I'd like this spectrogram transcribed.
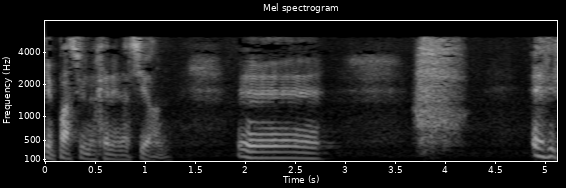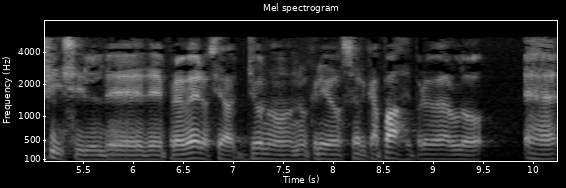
que pase una generación. Eh, es difícil de, prever, o sea, yo no, creo ser capaz de preverlo. Eh,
